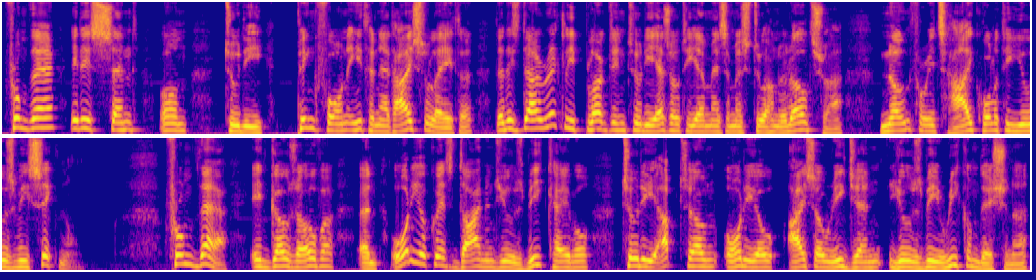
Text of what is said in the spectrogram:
From there it is sent on to the Pink Faun Ethernet isolator that is directly plugged into the SOTM SMS200 Ultra known for its high quality USB signal. From there it goes over an AudioQuest Diamond USB cable to the Uptone Audio ISO Regen USB reconditioner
